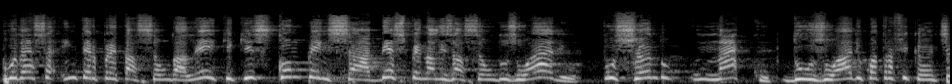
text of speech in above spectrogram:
por essa interpretação da lei que quis compensar a despenalização do usuário puxando um naco do usuário para traficante.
